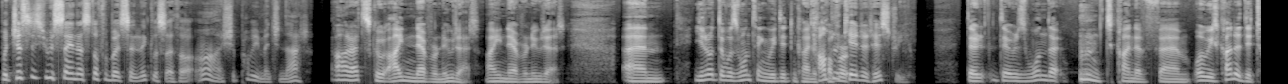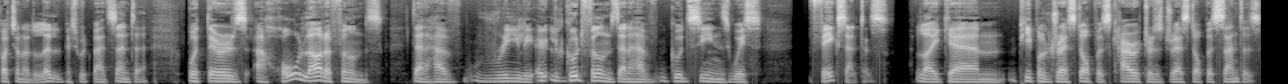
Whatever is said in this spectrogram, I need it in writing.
But just as you were saying that stuff about Saint Nicholas, I thought, oh, I should probably mention that. Oh, that's cool. I never knew that. I never knew that. Um, you know, there was one thing we didn't kind of Complicated cover. history. There, there was one that kind of um, well, we kind of did touch on it a little bit with Bad Santa, but there's a whole lot of films that have really uh, good films that have good scenes with fake Santas, like um, people dressed up as characters dressed up as Santas,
